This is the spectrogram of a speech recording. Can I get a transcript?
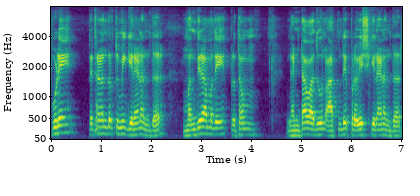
पुढे त्याच्यानंतर तुम्ही गेल्यानंतर मंदिरामध्ये प्रथम घंटा वाजवून आतमध्ये प्रवेश केल्यानंतर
